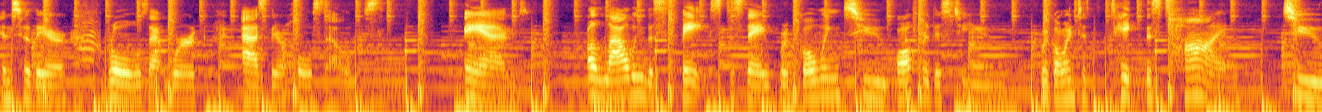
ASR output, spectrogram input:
into their roles at work as their whole selves. And allowing the space to say, we're going to offer this to you, we're going to take this time to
